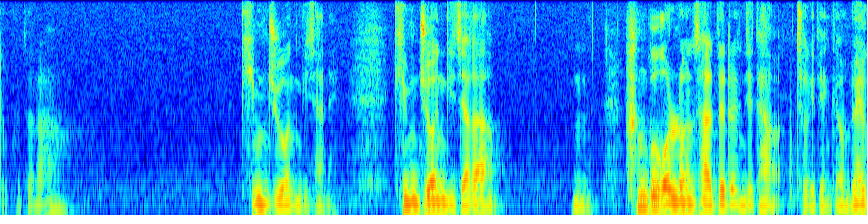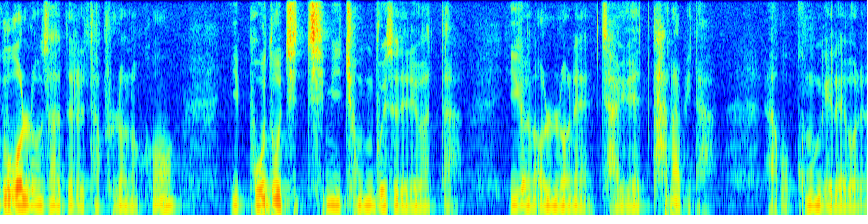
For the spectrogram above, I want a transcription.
누구더라? 김주원 기자네. 김주원 기자가 음, 한국 언론사들은 이제 다 저기 되니까 외국 언론사들을 다 불러놓고 이 보도 지침이 정부에서 내려왔다. 이건 언론의 자유의 탄압이다 라고 공개를 해버려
